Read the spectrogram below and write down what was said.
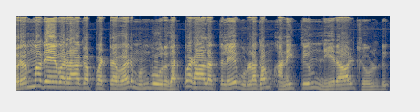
பிரம்மதேவராகப்பட்டவர் முன்பு ஒரு கர்ப்பகாலத்திலே உலகம் அனைத்தையும் நீரால் சூழ்ந்து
